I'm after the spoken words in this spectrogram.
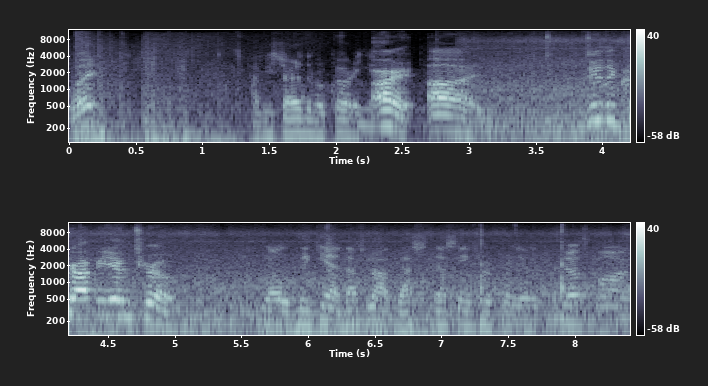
What? Have you started the recording yet? Alright, uh, do the crappy intro. No, we can't. That's not. That's that's the intro for the other. track. That's mine.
